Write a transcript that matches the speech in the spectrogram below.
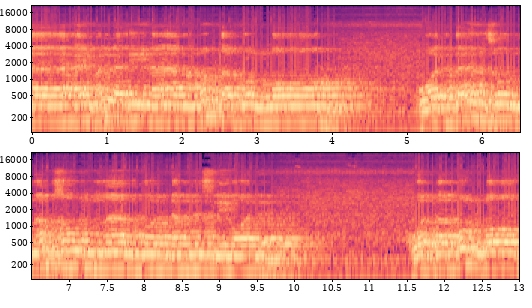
Ya ayyuhalladzina amanu taqullaha ولتنظر نفس ما قدمت لغد. واتقوا الله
